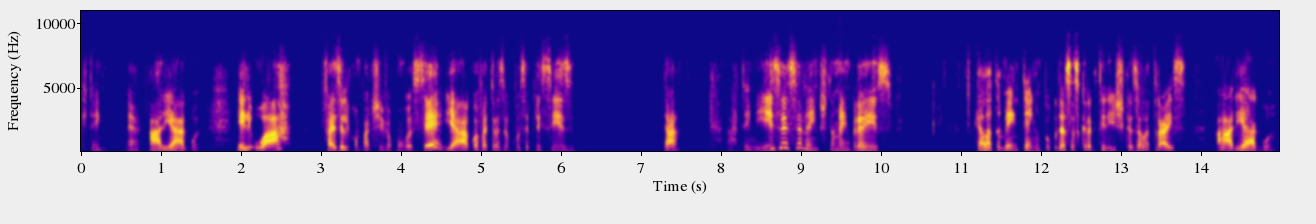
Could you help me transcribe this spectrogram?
que tem é, ar e água. Ele, o ar faz ele compatível com você e a água vai trazer o que você precisa. Tá? Artemisia é excelente também para isso. Ela também tem um pouco dessas características, ela traz ar e água.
